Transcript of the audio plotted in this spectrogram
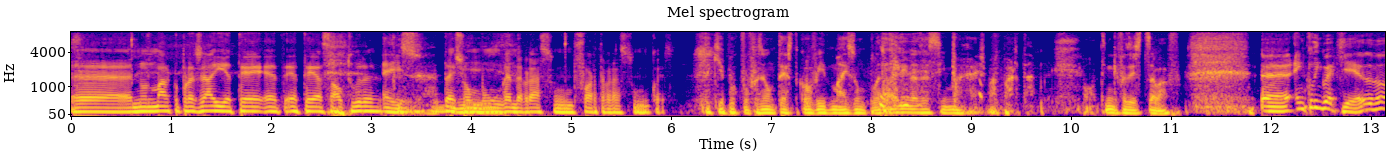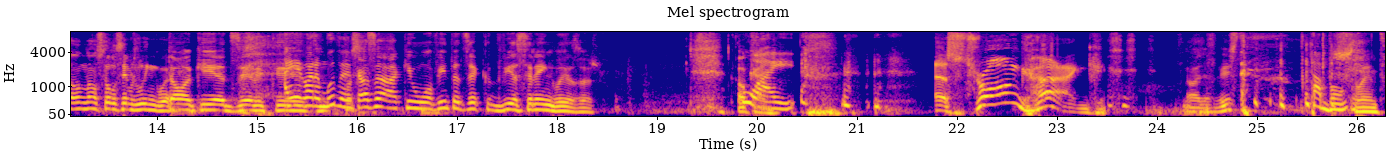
Uh, Nuno Marco para já e até, até, até essa altura. É isso. Deixa um, E- um grande abraço, um forte abraço, uma coisa. Daqui a pouco vou fazer um teste de Covid, mais um pelas narinas assim, uma rasma parta. Bom, tinha que fazer este desabafo. Eh, em que língua é que é? Não, não estabelecemos língua. Estão aqui a dizer que. Ai, agora mudas? Por acaso há aqui um ouvinte a dizer que devia ser em inglês hoje. Ok. Uai! A strong hug. Olha, viste? Tá bom. Excelente.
